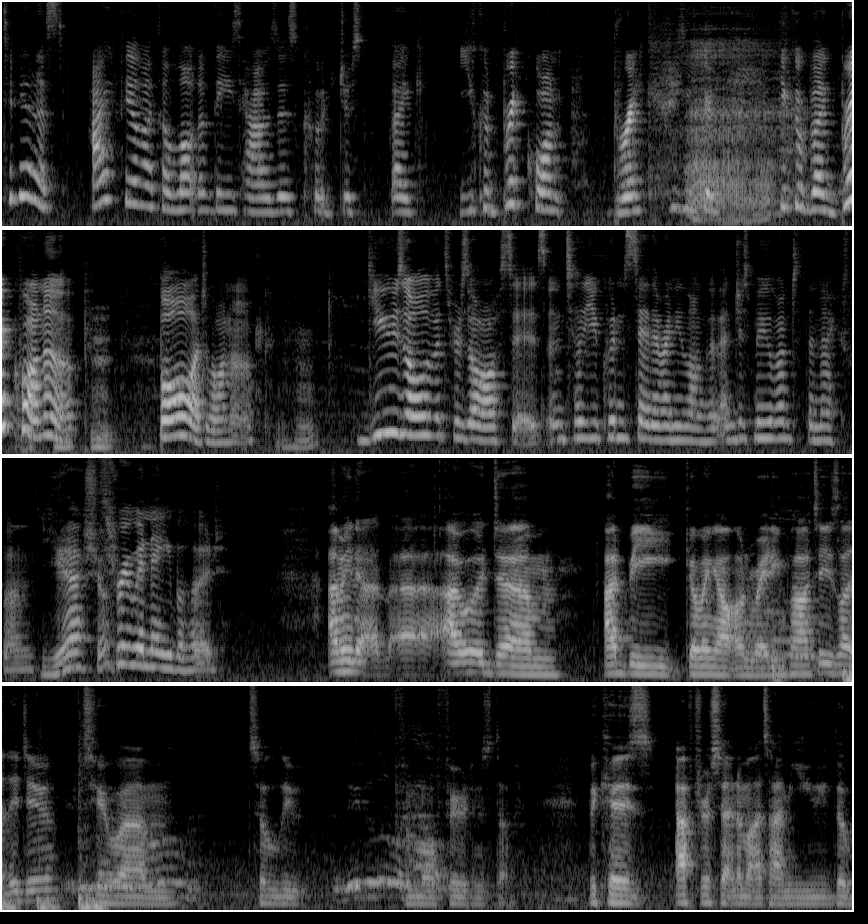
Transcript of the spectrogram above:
To be honest, I feel like a lot of these houses could just like you could brick one brick. you could you could like brick one up, board one up, Mhm. use all of its resources until you couldn't stay there any longer, then just move on to the next one Yeah, sure. through a neighborhood. I mean, uh, uh, I would. Um, I'd be going out on raiding parties like they do to um, to loot for more food and stuff. Because after a certain amount of time, you the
